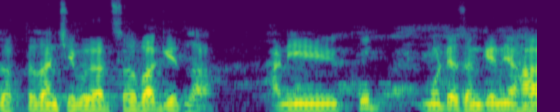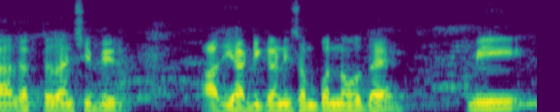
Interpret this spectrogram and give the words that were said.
रक्तदान शिबिरात सहभाग घेतला. आणि खूप मोठ्या संख्येने हा रक्तदान शिबिर आज या ठिकाणी संपन्न होत आहे. मी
